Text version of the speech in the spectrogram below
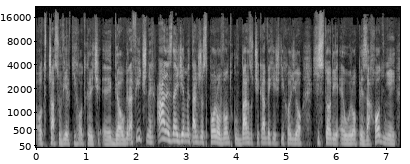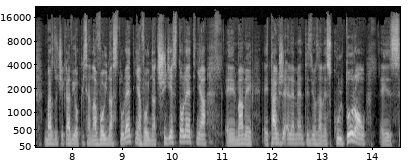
od czasu wielkich odkryć geograficznych, ale znajdziemy także sporo wątków bardzo ciekawych, jeśli chodzi o historię Europy Zachodniej. Bardzo ciekawie opisana wojna stuletnia, wojna trzydziestoletnia. Mamy także elementy związane z kulturą, z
